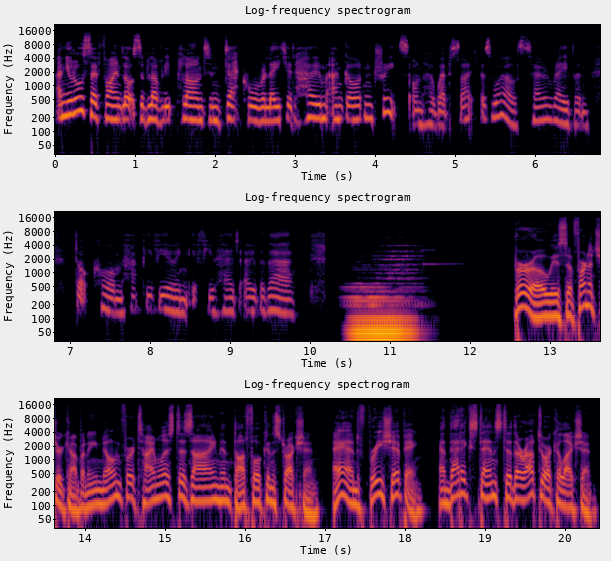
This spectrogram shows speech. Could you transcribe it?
And you'll also find lots of lovely plant and decor related home and garden treats on her website as well, sarahraven.com. Happy viewing if you head over there. Burrow is a furniture company known for timeless design and thoughtful construction and free shipping and that extends to their outdoor collection.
